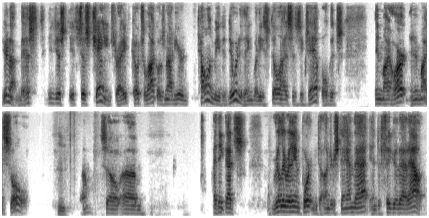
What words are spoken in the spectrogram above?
you're not missed. It just it's just changed, right? Coach Allocco's not here telling me to do anything, but he still has his example that's in my heart and in my soul. Hmm. You know? So um, I think that's really, really important to understand that and to figure that out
